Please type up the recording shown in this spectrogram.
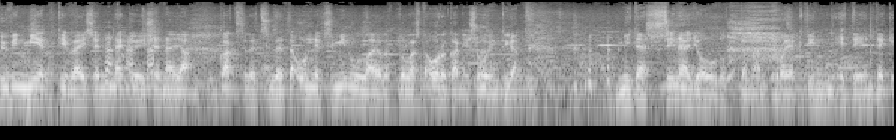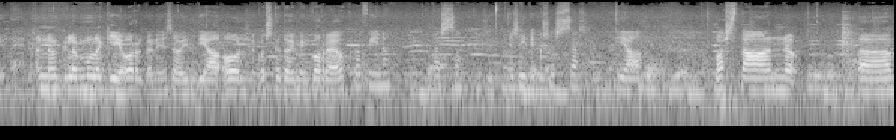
hyvin miettiväisen näköisenä ja katselet sille, että onneksi minulla ei ole tuollaista organisointia. Mitä sinä joudut tämän projektin eteen tekemään? No kyllä mullakin organisointia on, koska toimin koreografina tässä esityksessä ja vastaan ää,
